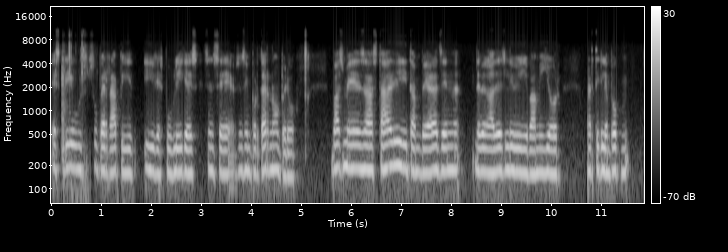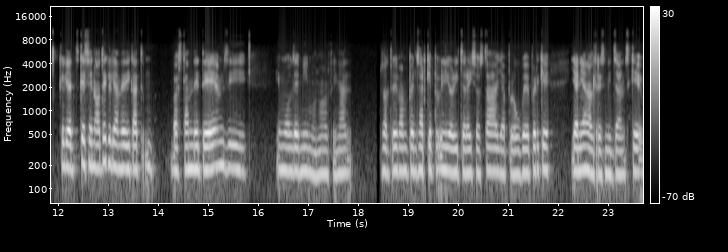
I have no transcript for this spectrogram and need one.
Escrius super ràpid i les publiques sense, sense importar, no, però vas més a estar i també a la gent de vegades li va millor article un poc que, li, que se note que li han dedicat bastant de temps i, i molt de mimo, no? Al final nosaltres vam pensar que prioritzar això està ja prou bé perquè ja n'hi ha altres mitjans que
